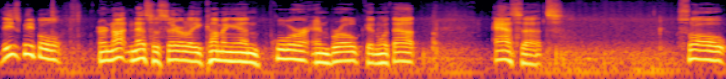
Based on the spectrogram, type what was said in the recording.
these people are not necessarily coming in poor and broke and without assets. So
